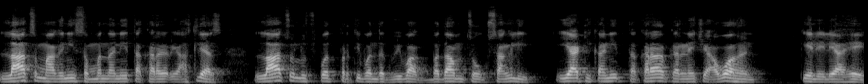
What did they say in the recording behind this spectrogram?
लाच मागणी संबंधाने तक्रारी असल्यास लाच लुचपत प्रतिबंधक विभाग बदाम चौक सांगली या ठिकाणी तक्रार करण्याचे आवाहन केलेले आहे.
